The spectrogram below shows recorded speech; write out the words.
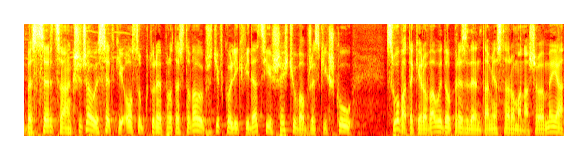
bez serca krzyczały setki osób, które protestowały przeciwko likwidacji sześciu wałbrzyskich szkół. Słowa te kierowały do prezydenta miasta Romana Szełemeja,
